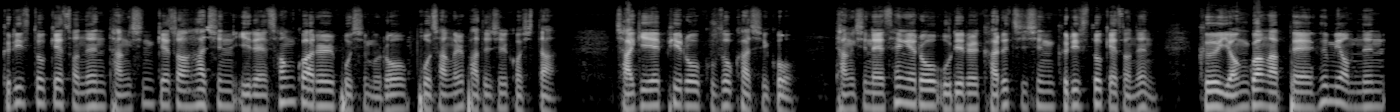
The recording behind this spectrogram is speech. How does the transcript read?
그리스도께서는 당신께서 하신 일의 성과를 보심으로 보상을 받으실 것이다. 자기의 피로 구속하시고 당신의 생애로 우리를 가르치신 그리스도께서는 그 영광 앞에 흠이 없는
